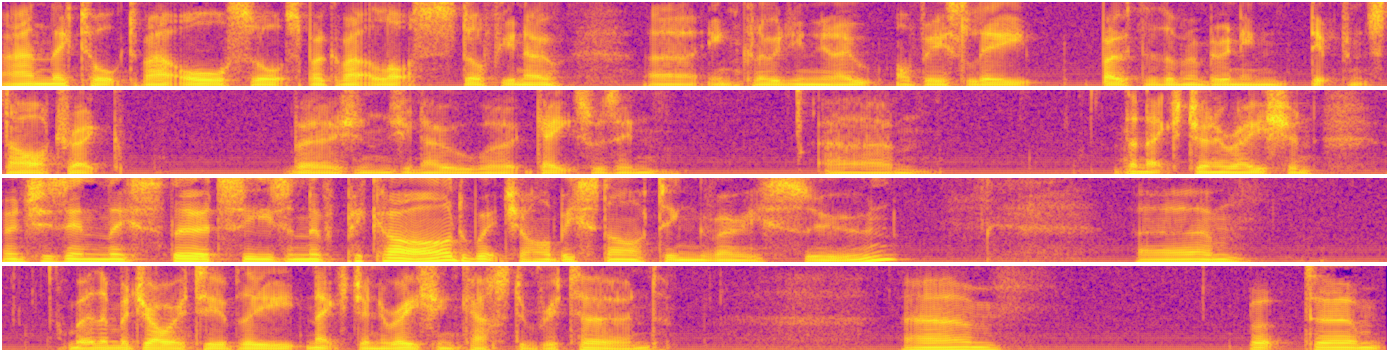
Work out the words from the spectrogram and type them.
and they talked about all sorts, spoke about a lot of stuff, you know, uh, including, you know, obviously both of them have been in different Star Trek versions. You know, uh, Gates was in um, the Next Generation, and she's in this third season of Picard, which I'll be starting very soon. Um, where the majority of the Next Generation cast have returned. Um, but um,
